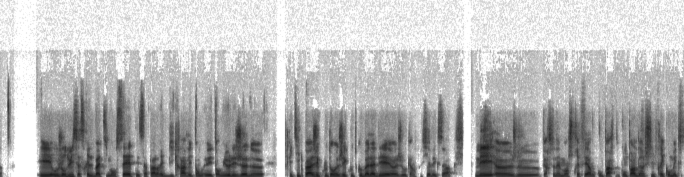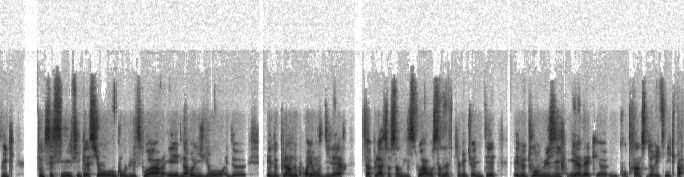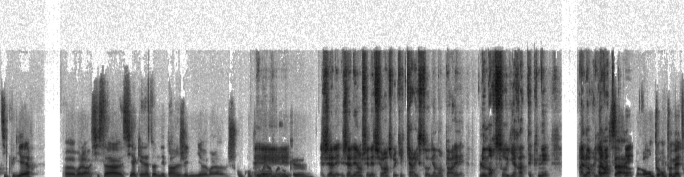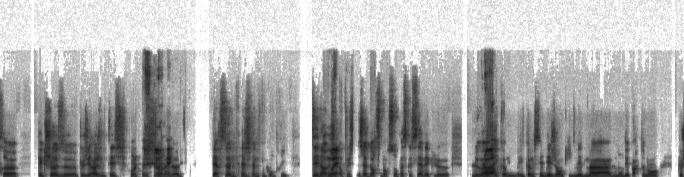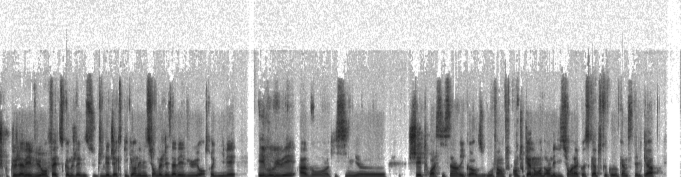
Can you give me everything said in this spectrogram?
et aujourd'hui, ça serait le bâtiment 7 et ça parlerait de Bicrave. Et tant, mieux, les jeunes, euh, je critique pas, j'écoute, j'écoute qu'au balader, euh, j'ai aucun souci avec ça. Mais euh, personnellement, je préfère qu'on parle d'un chiffre et qu'on m'explique toutes ces significations au cours de l'histoire et de la religion et de, et de plein de croyances diverses, sa place au sein de l'histoire, au sein de la spiritualité, et le tout en musique et avec euh, une contrainte de rythmique particulière euh, voilà, si ça, si Akhenaton n'est pas un génie, euh, voilà, je comprends plus rien moi. Donc, euh. j'allais, j'allais enchaîner sur un truc et Caristo vient d'en parler. Le morceau Yera Techné. Alors, Alors ça, on peut, on peut mettre quelque chose que j'ai rajouté sur la, sur la note. Personne n'a jamais compris. C'est En plus, j'adore ce morceau parce que c'est avec le le A, Et comme et comme c'est des gens qui venaient de ma de mon département que, que j'avais vu en fait, comme je l'ai déjà expliqué en émission, mais je les avais vus entre guillemets évoluer avant euh, qu'ils signent euh, chez 361 Records ou enfin en tout, cas non en, édition à la Cosca parce que Colocan c'était le cas.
